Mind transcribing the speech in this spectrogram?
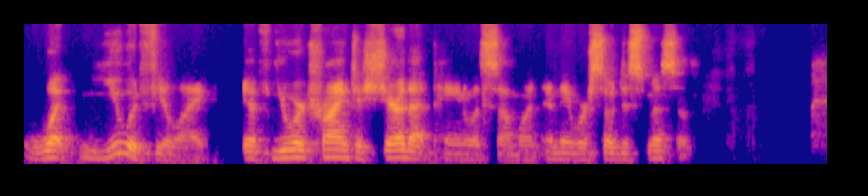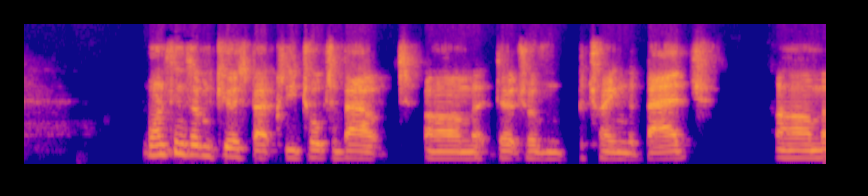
what you would feel like if you were trying to share that pain with someone and they were so dismissive. One thing I'm curious about, because you talked about um, Derek Chauvin betraying the badge. Um,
